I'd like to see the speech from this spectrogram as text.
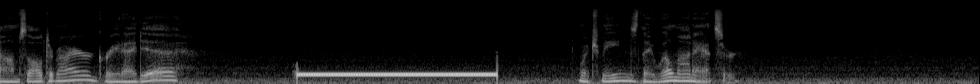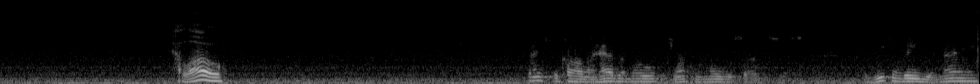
Tom Saltermeyer, great idea. Which means they will not answer. Hello? Thanks for calling Habit Move Junk Removal Services. If you can leave your name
